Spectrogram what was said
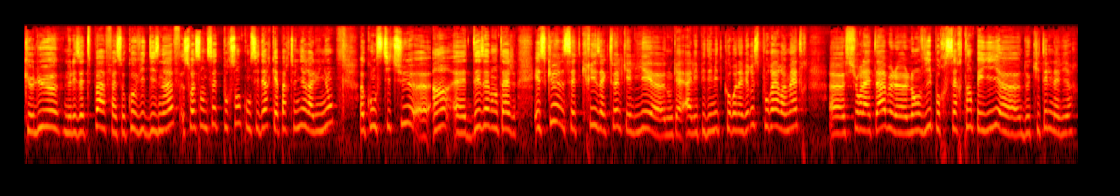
que l'UE ne les aide pas face au Covid-19, 67% considèrent qu'appartenir à l'Union constitue un désavantage. Est-ce que cette crise actuelle qui est liée donc à, l'épidémie de coronavirus pourrait remettre sur la table l'envie pour certains pays de quitter le navire?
